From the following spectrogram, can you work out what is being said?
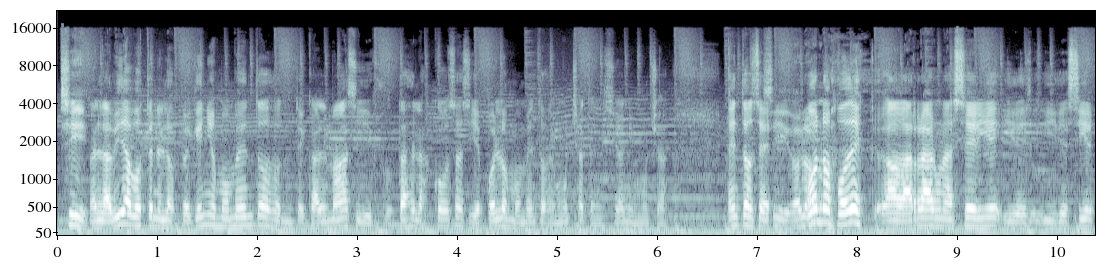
Sí, En la vida vos tenés los pequeños momentos donde te calmás y disfrutás de las cosas y después los momentos de mucha tensión y mucha... Entonces, Sí, vos no podés agarrar una serie y, de- y decir,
